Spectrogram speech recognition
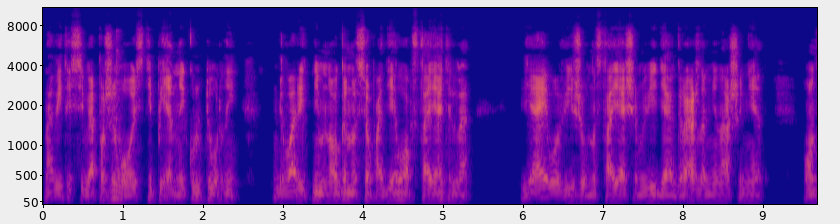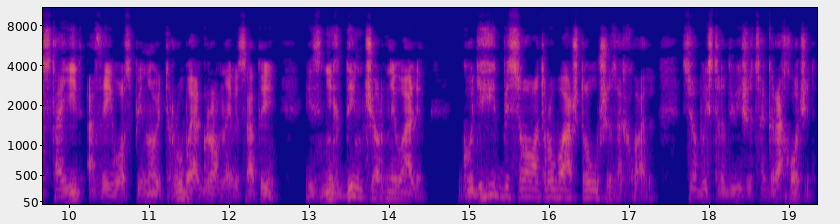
На вид из себя поживой, степенный, культурный. Говорит немного, но все по делу обстоятельно. Я его вижу в настоящем виде, а граждан не наши нет. Он стоит, а за его спиной трубы огромной высоты. Из них дым черный валит. Гудит бесова труба, что уши захватывают. Все быстро движется, грохочет.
